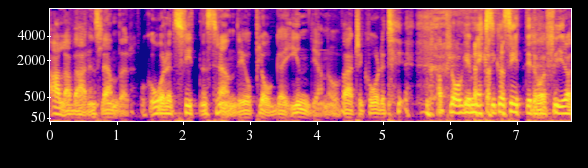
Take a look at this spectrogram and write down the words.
alla världens länder. Och årets fitnesstrend är att plogga i Indien. Och världsrekordet att plogga i Mexico City, det var 4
